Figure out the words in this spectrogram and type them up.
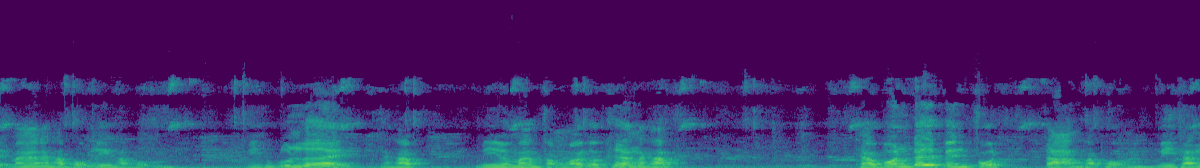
ดมานะครับผมนี่ครับผม มีทุกรุ่นเลยนะครับ มีประมาณ 200 กว่าเครื่องนะครับ แถวบนก็จะเป็นโฟดสามครับผมมีทั้ง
